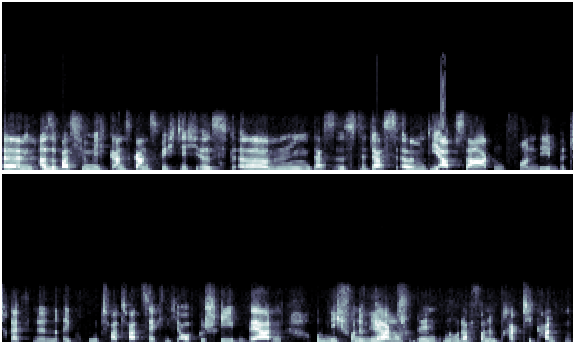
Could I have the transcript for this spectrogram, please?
Ähm, also was für mich ganz, ganz wichtig ist, ähm, das ist, dass ähm, die Absagen von dem betreffenden Recruiter tatsächlich auch geschrieben werden und nicht von einem ja. Werkstudenten oder von einem Praktikanten.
